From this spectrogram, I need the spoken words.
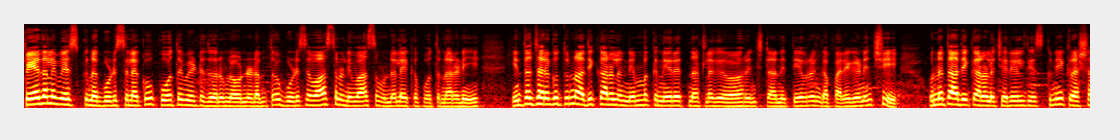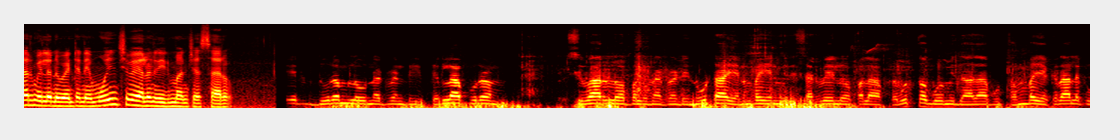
పేదలు వేసుకున్న గుడిసెలకు కోతవేటు దూరంలో ఉండడంతో గుడిసెవాసులు నివాసం ఉండలేకపోతున్నారని ఇంత జరుగుతున్న అధికారులు నిమ్మకు నీరెత్తినట్లుగా వ్యవహరించడాన్ని తీవ్రంగా పరిగణించి ఉన్నతాధికారులు చర్యలు తీసుకుని క్రషర్ మిల్లును వెంటనే మూయించివేయాలని తీర్మానం చేశారు. దూరంలో ఉన్నటువంటి తిర్లాపురం శివారు లోపల ఉన్నటువంటి నూట ఎనభై ఎనిమిది సర్వే లోపల ప్రభుత్వ భూమి దాదాపు తొంభై ఎకరాలకు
